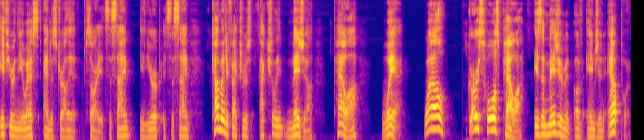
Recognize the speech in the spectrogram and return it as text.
If you're in the US and Australia, sorry, it's the same. In Europe, it's the same. Car manufacturers actually measure power where? Well, gross horsepower is a measurement of engine output,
